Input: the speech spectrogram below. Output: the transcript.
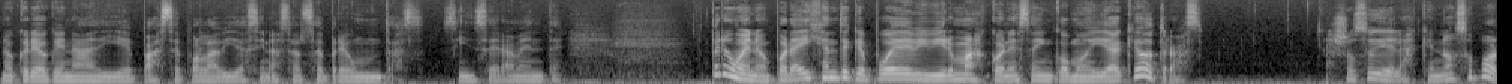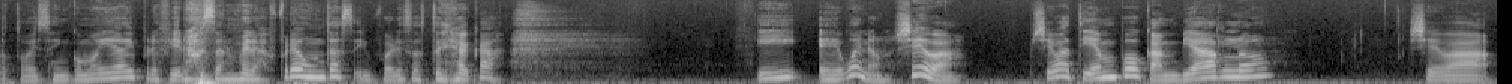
No creo que nadie pase por la vida sin hacerse preguntas, sinceramente. Pero bueno, por ahí gente que puede vivir más con esa incomodidad que otras. Yo soy de las que no soporto esa incomodidad y prefiero hacerme las preguntas y por eso estoy acá. Y eh, bueno, lleva, lleva tiempo cambiarlo, lleva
